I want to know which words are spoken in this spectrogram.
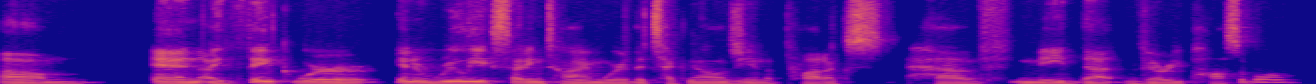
um, and I think we're in a really exciting time where the technology and the products have made that very possible.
